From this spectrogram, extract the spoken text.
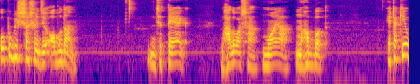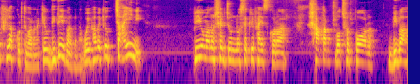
অপবিশ্বাসের যে অবদান, যে ত্যাগ, ভালোবাসা, ময়া, মহাব্বত, এটা কেউ ফিল আপ করতে পারবে না, কেউ দিতেই পারবে না। ওইভাবে কেউ চাইনি প্রিয় মানুষের জন্য স্যাক্রিফাইস করা, সাত আট বছর পর বিবাহ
